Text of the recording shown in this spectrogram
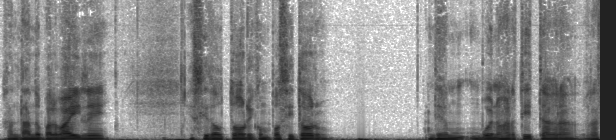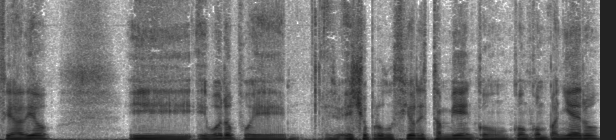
cantando para el baile, he sido autor y compositor de buenos artistas, gracias a Dios. Y, bueno, pues he hecho producciones también con, compañeros.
